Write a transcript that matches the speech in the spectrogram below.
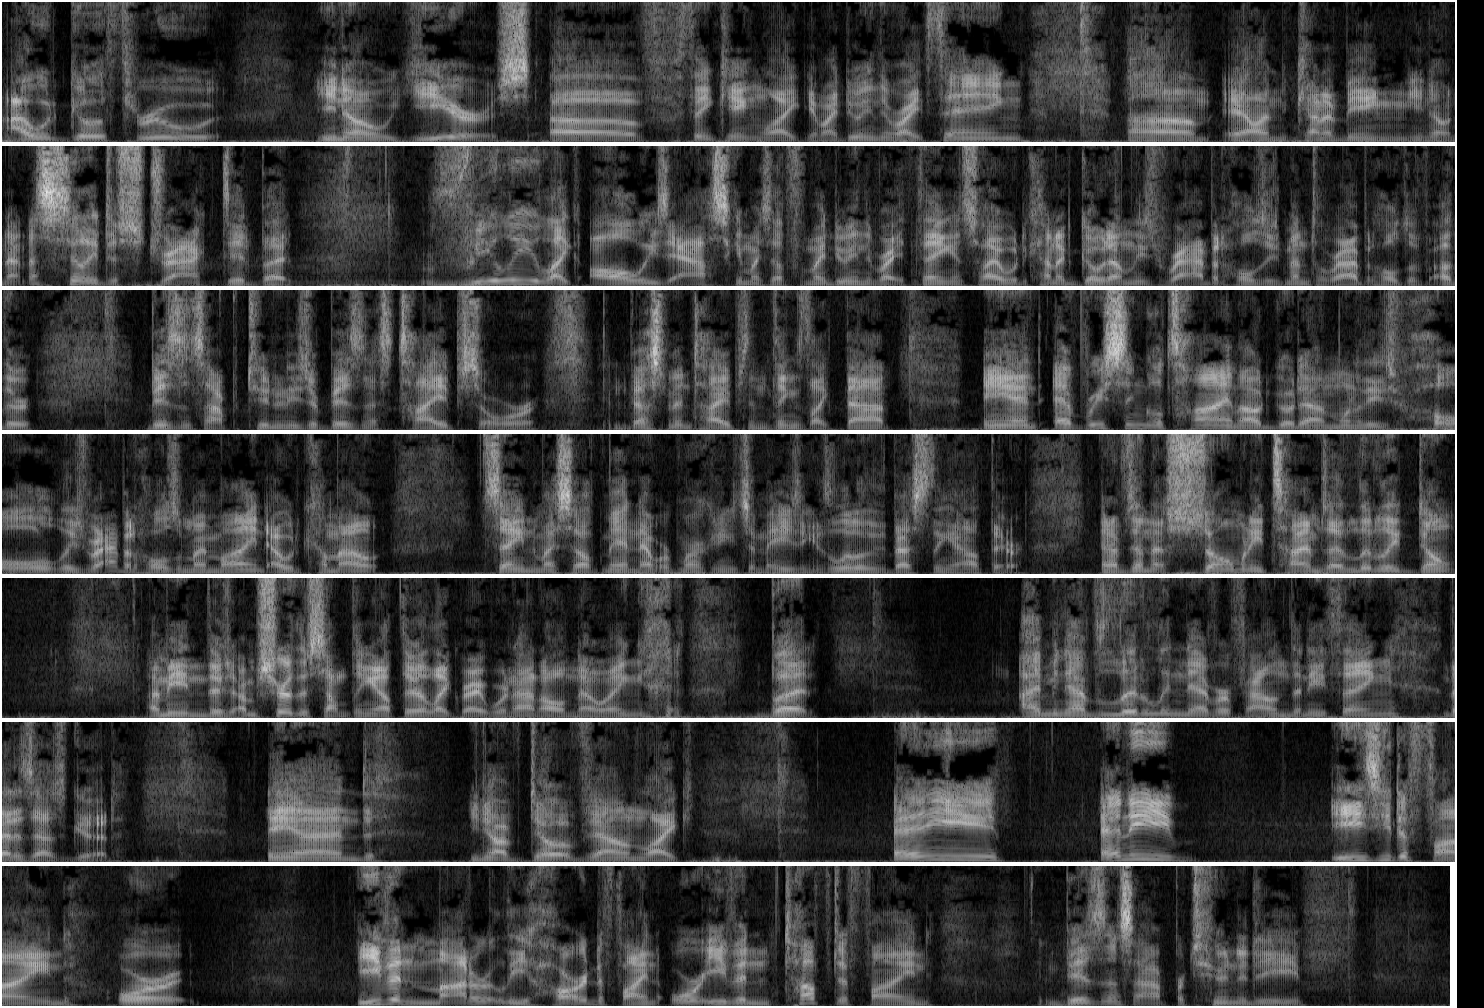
I would go through you know years of thinking like am i doing the right thing um, and kind of being you know not necessarily distracted but really like always asking myself, am I doing the right thing? And so I would kind of go down these rabbit holes, these mental rabbit holes of other business opportunities or business types or investment types and things like that. And every single time I would go down one of these hole, these rabbit holes in my mind, I would come out saying to myself, man, network marketing is amazing. It's literally the best thing out there. And I've done that so many times, I literally don't I mean, I'm sure there's something out there, like, right, we're not all knowing, but I mean, I've literally never found anything that is as good. And, you know, I've dove down like any, any easy to find or even moderately hard to find or even tough to find business opportunity.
